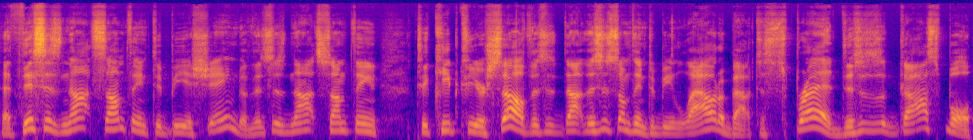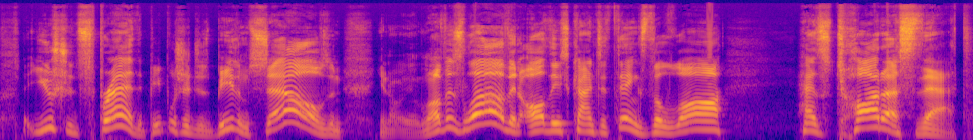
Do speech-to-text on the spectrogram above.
that this is not something to be ashamed of. This is not something to keep to yourself. This is not this is something to be loud about, to spread. This is a gospel that you should spread. That people should just be themselves and, you know, love is love and all these kinds of things. The law has taught us that.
